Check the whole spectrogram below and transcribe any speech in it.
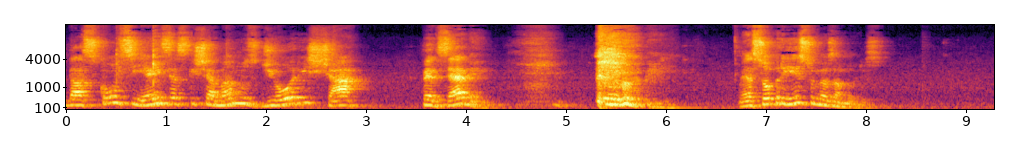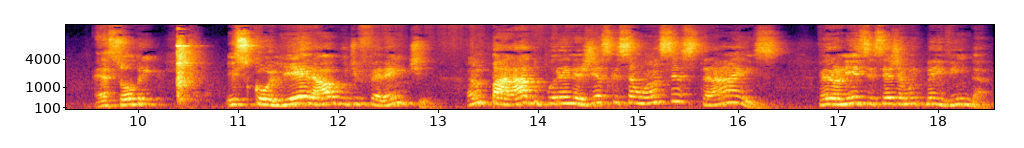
das consciências que chamamos de orixá. Percebem? É sobre isso, meus amores. É sobre escolher algo diferente, amparado por energias que são ancestrais. Veronice, seja muito bem-vinda.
